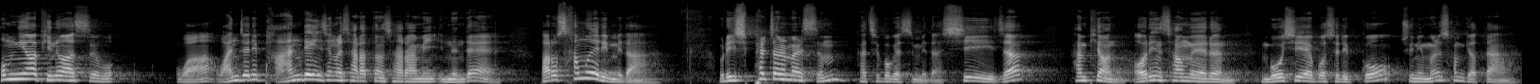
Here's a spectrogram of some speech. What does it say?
홈리와 비느하스와 완전히 반대 인생을 살았던 사람이 있는데 바로 사무엘입니다. 우리 18절 말씀 같이 보겠습니다. 시작. 한편 어린 사무엘은 모시의 옷을 입고 주님을 섬겼다.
